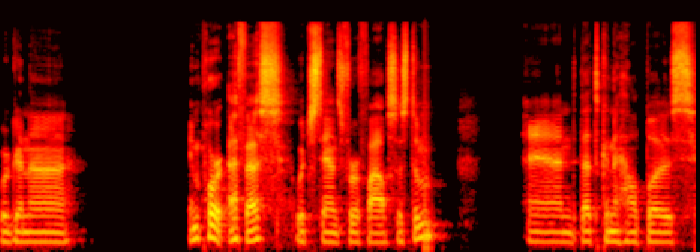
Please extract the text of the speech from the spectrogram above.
we're gonna import fs, which stands for file system, and that's gonna help us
